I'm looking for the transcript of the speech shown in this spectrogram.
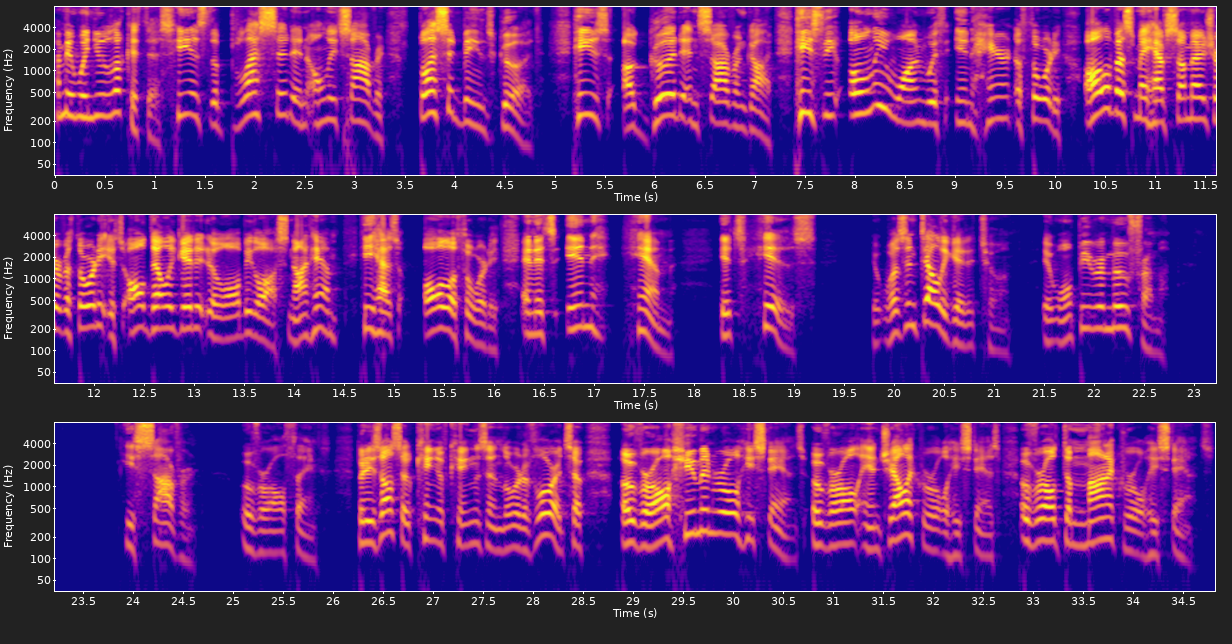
I mean, when you look at this, He is the blessed and only sovereign. Blessed means good. He's a good and sovereign God. He's the only one with inherent authority. All of us may have some measure of authority. It's all delegated, it'll all be lost. Not Him. He has all authority, and it's in Him. It's His. It wasn't delegated to Him, it won't be removed from him. He's sovereign over all things. But he's also King of kings and Lord of lords. So over all human rule, he stands. Over all angelic rule, he stands. Over all demonic rule, he stands.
